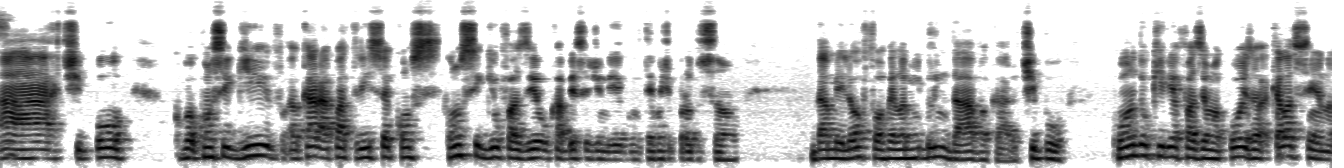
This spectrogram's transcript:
a arte, pô, co- consegui, cara, a Patrícia cons- conseguiu fazer o Cabeça de Negro em termos de produção da melhor forma, ela me blindava, cara. Tipo, quando eu queria fazer uma coisa, aquela cena,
